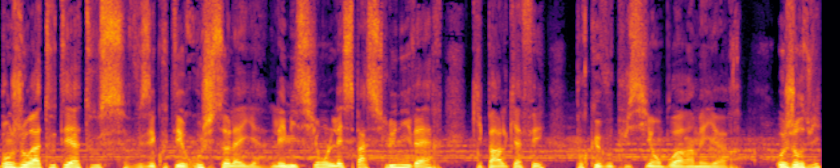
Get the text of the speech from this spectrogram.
Bonjour à toutes et à tous, vous écoutez Rouge Soleil, l'émission L'espace, l'univers qui parle café pour que vous puissiez en boire un meilleur. Aujourd'hui,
